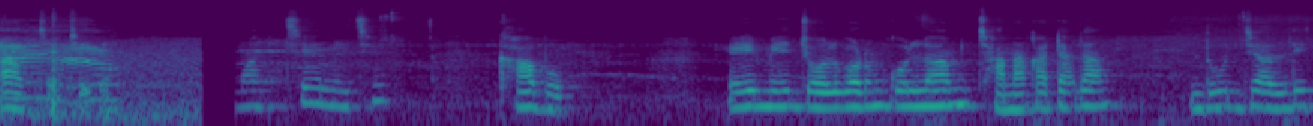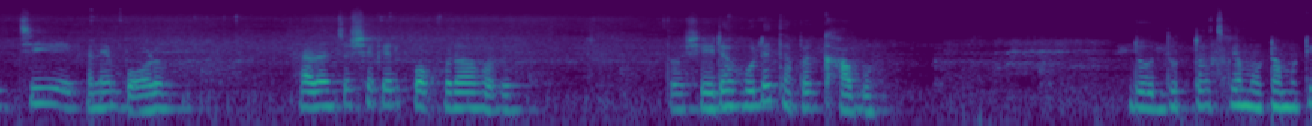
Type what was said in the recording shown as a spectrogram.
আচ্ছা ঠিক আছে। মাচ্ছে নিচে, খাব। এই মেয়ে জল গরম করলাম, ছানা কাটালাম, দুধ জাল দিচ্ছি, এখানে বড় হেলাঞ্চা শেকের পকোড়া হবে। তো সেটা হলে তারপর খাব। রোদ্দুরটা আজকে মোটামুটি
